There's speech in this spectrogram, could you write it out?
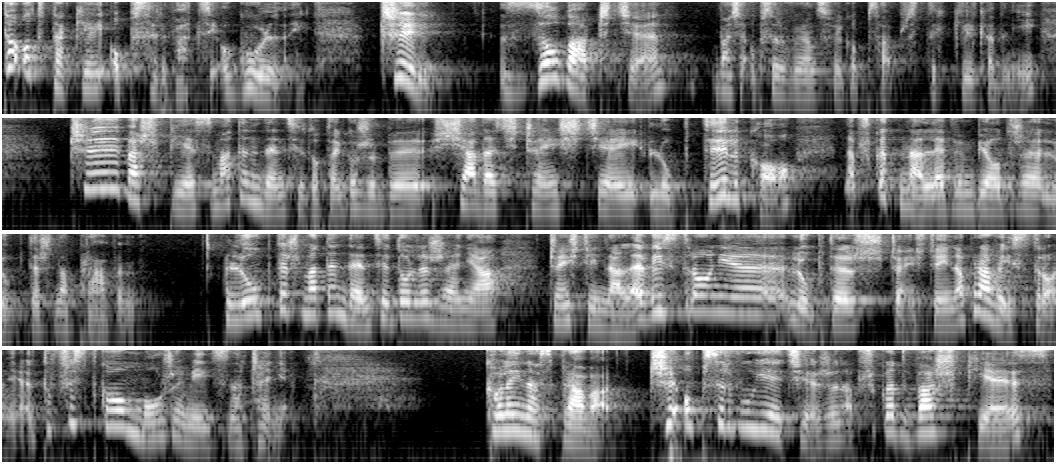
to od takiej obserwacji ogólnej. Czyli zobaczcie, właśnie obserwując swojego psa przez tych kilka dni, czy Wasz pies ma tendencję do tego, żeby siadać częściej lub tylko, na przykład na lewym biodrze lub też na prawym? Lub też ma tendencję do leżenia częściej na lewej stronie lub też częściej na prawej stronie. To wszystko może mieć znaczenie. Kolejna sprawa. Czy obserwujecie, że na przykład Wasz pies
